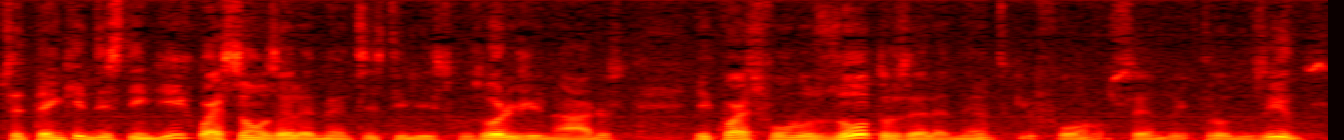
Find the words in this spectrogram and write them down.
Você tem que distinguir quais são os elementos estilísticos originários e quais foram os outros elementos que foram sendo introduzidos.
